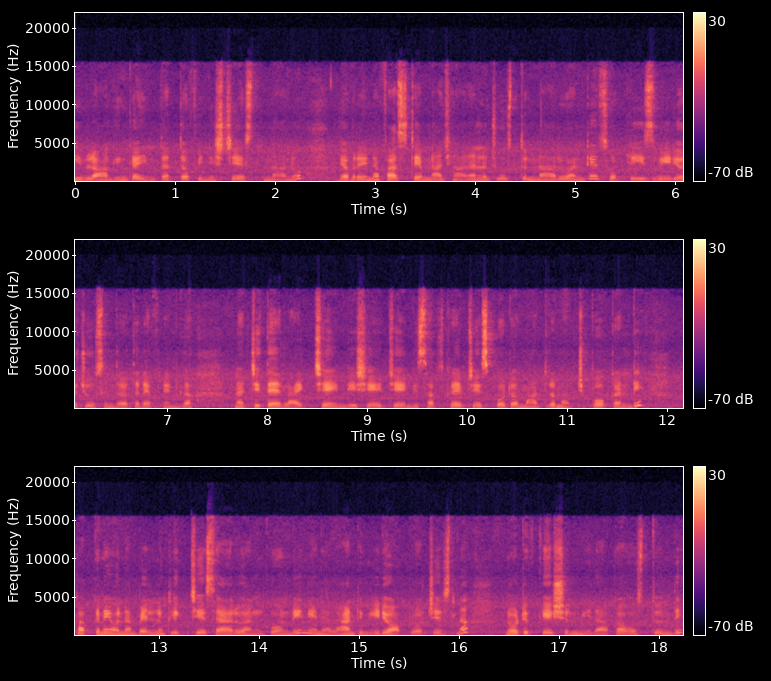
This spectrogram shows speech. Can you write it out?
ఈ వ్లాగ్ ఇంకా ఇంతటితో ఫినిష్ చేస్తున్నాను. ఎవరైనా ఫస్ట్ టైం నా ఛానల్ను చూస్తున్నారు అంటే సో ప్లీజ్ వీడియో చూసిన తర్వాత డెఫినెట్గా నచ్చితే లైక్ చేయండి షేర్ చేయండి సబ్స్క్రైబ్ చేసుకోవడం మాత్రం మర్చిపోకండి. పక్కనే ఉన్న బెల్ని క్లిక్ చేశారు అనుకోండి నేను ఎలాంటి వీడియో అప్లోడ్ చేసినా నోటిఫికేషన్ మీ దాకా వస్తుంది.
